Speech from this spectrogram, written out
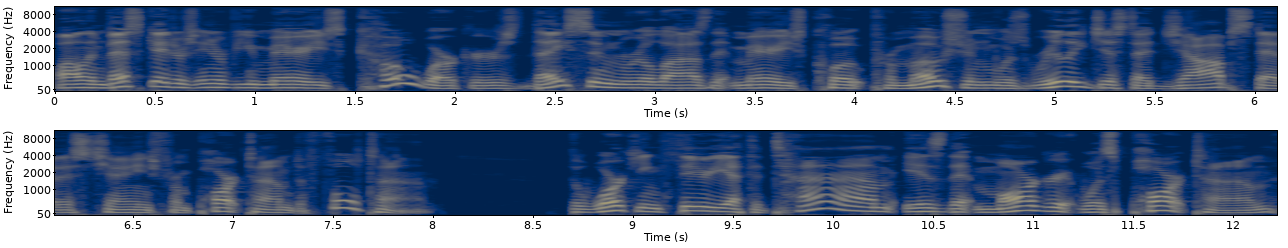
While investigators interview Mary's co-workers, they soon realized that Mary's quote promotion was really just a job status change from part-time to full-time. The working theory at the time is that Margaret was part-time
